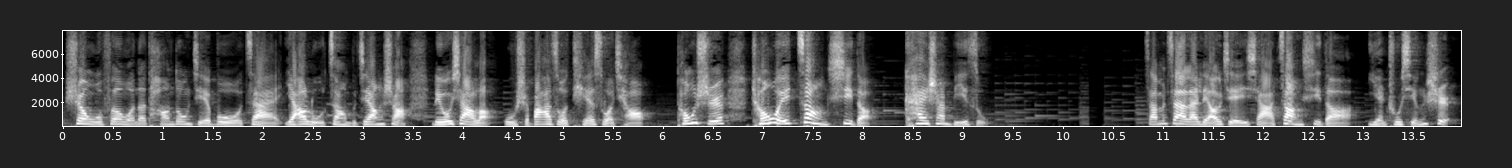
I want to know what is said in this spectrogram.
身无分文的唐东杰布在雅鲁藏布江上留下了五十八座铁索桥，同时成为藏戏的开山鼻祖。咱们再来了解一下藏戏的演出形式。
